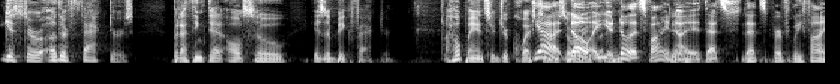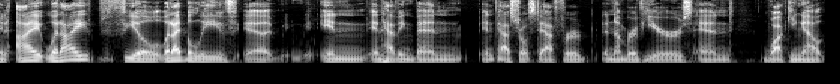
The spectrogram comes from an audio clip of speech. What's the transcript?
yes, there are other factors, but I think that also is a big factor. I hope I answered your question. Yeah, no, I, no, that's fine. I, that's that's perfectly fine. I what I feel, what I believe uh, in in having been in pastoral staff for a number of years and walking out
